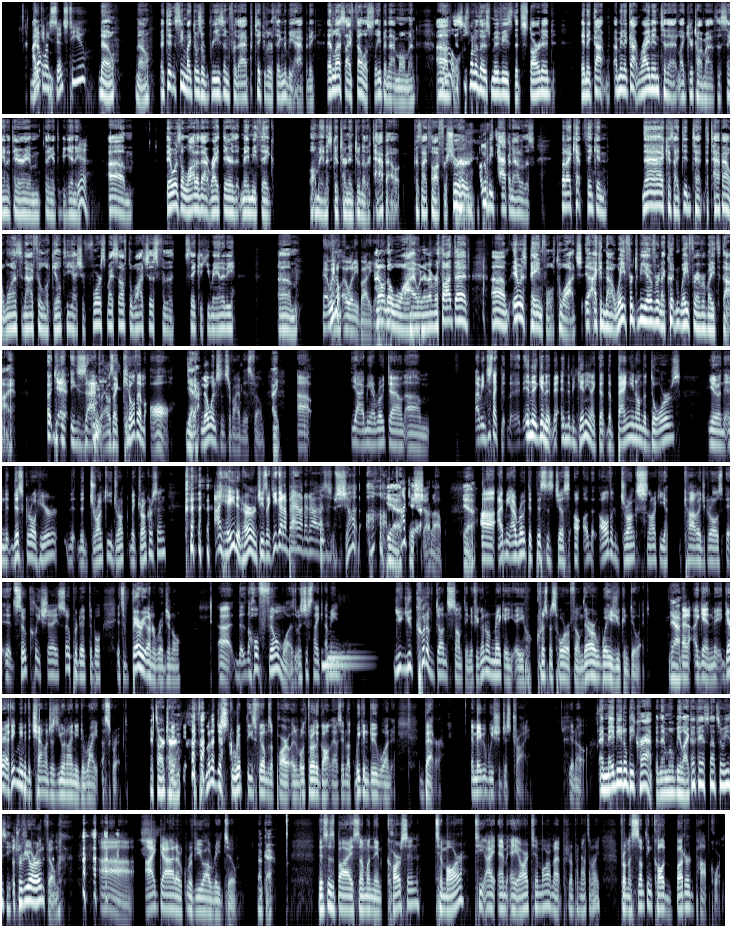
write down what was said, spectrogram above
make any rem- sense to you? No, no. It didn't seem like there was a reason for that particular thing to be happening unless I fell asleep in that moment. Uh, No. This is one of those movies that started and it got, I mean, it got right into that, like you're talking about the sanitarium thing at the beginning. Yeah. um, there was a lot of that right there that made me think, oh man, this could turn into another tap out. Cause I thought for sure I'm going to be tapping out of this. But I kept thinking, nah, cause I did ta- the tap out once and now I feel a little guilty. I should force myself to watch this for the sake of humanity. Um, Yeah, we Um, don't owe anybody. Yet. I don't know why I would have ever thought that. Um, it was painful to watch. I could not wait for it to be over and I couldn't wait for everybody to die. Uh, yeah, exactly. I was like, kill them all. Yeah. Like no one should survive this film. I- uh yeah, I mean I wrote down um I mean just like the, in the again in the beginning like the the banging on the doors, you know, and, and this girl here, the, the drunky drunk McDrunkerson, I hated her and she's like, You gotta bang on. Said, Shut up. Yeah, God, just shut up. yeah. Uh, I mean, I wrote that this is just all, all the, all the drunk, snarky college girls. It, it's so cliche, so predictable. It's very unoriginal. Uh, the the whole film was. It was just like, I mean, you you could have done something if you're going to make a, a Christmas horror film. There are ways you can do it. Yeah. And again, Gary, I think maybe the challenge is you and I need to write a script. It's our turn. If, if we're going to just rip these films apart and we'll throw the gauntlet and say, look, we can do one better, and maybe we should just try. You know, and maybe it'll be crap and then we'll be like okay it's not so easy let's review our own film. uh, I got a review I'll read too. okay This is by someone named Carson Timar, T I M A R, Timar. I'm not sure I'm pronouncing it right. From a something called Buttered Popcorn.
